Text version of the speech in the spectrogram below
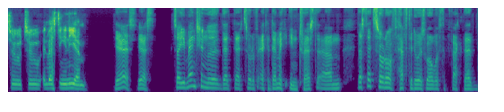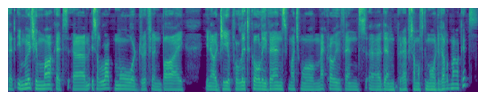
to to investing in EM. Yes, yes. So you mentioned uh, that that sort of academic interest. Um, does that sort of have to do as well with the fact that that emerging market um, is a lot more driven by, you know, geopolitical events, much more macro events uh, than perhaps some of the more developed markets?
